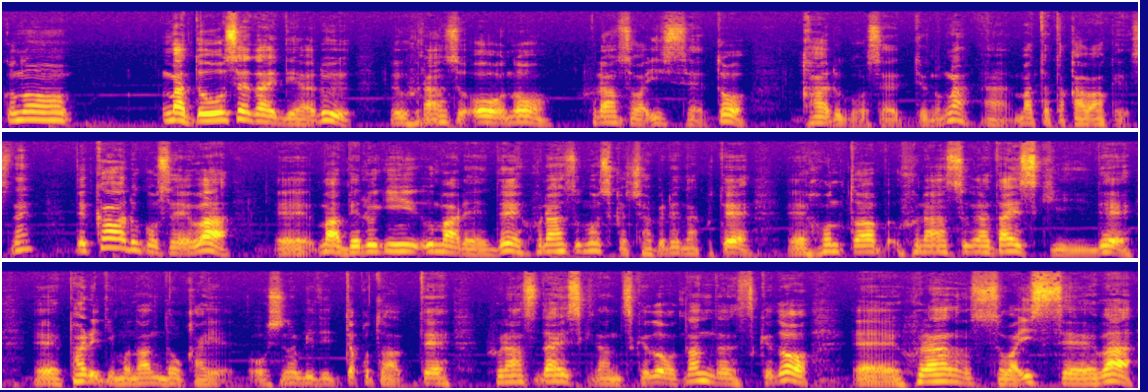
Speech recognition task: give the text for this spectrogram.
この、まあ、同世代であるフランス王のフランソワ1世とカール5世っていうのが、まあ、戦うわけですね。でカール5世は、えー、まあ、ベルギー生まれでフランス語しか喋れなくて、えー、本当はフランスが大好きで、えー、パリにも何度かお忍びで行ったことあってフランス大好きなんですけどなんですけど、えフランスは一世は、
